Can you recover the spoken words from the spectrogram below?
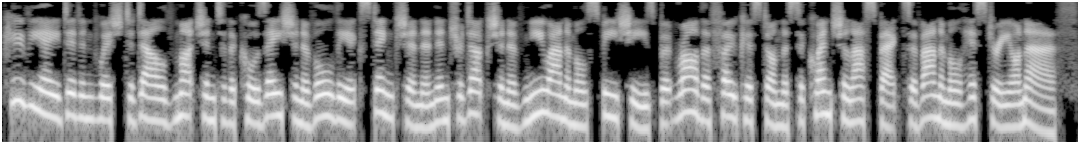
Cuvier didn't wish to delve much into the causation of all the extinction and introduction of new animal species but rather focused on the sequential aspects of animal history on Earth.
